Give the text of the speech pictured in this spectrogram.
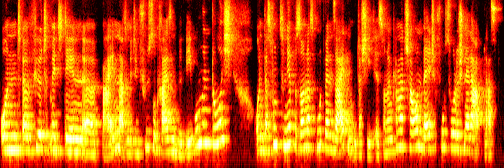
und äh, führt mit den äh, Beinen, also mit den Füßen kreisende Bewegungen durch. Und das funktioniert besonders gut, wenn Seitenunterschied ist. Und dann kann man schauen, welche Fußsohle schneller ablasst.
